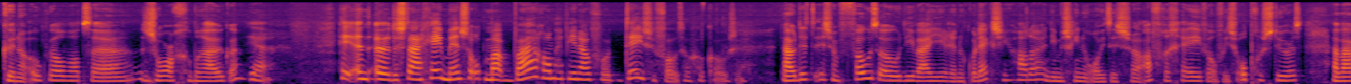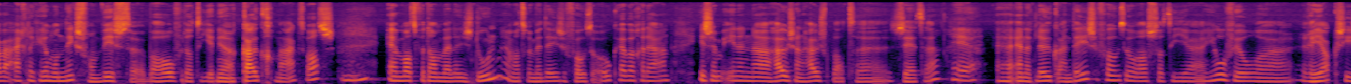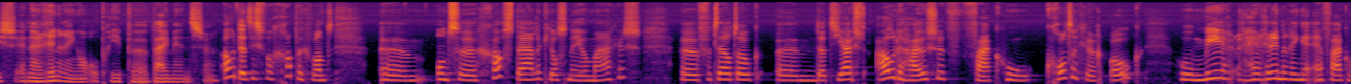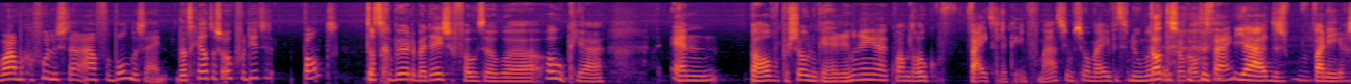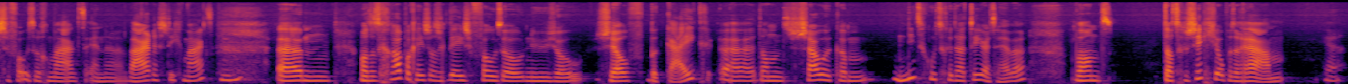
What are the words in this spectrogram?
kunnen ook wel wat eh, zorg gebruiken. Ja. Hey, en er staan geen mensen op, maar waarom heb je nou voor deze foto gekozen? Nou, dit is een foto die wij hier in de collectie hadden. En die misschien ooit is eh, afgegeven of is opgestuurd. En waar we eigenlijk helemaal niks van wisten. Behalve dat hij in een kuik gemaakt was. En wat we dan wel eens doen, en wat we met deze foto ook hebben gedaan, is hem in een eh, huis-aan-huisblad eh, zetten. Ja. Eh, en het leuke aan deze foto was dat hij eh, heel veel eh, reacties en herinneringen opriep eh, bij mensen. Oh, dat is wel grappig, want ehm, onze gast dadelijk, Jos Neomagus, eh, vertelt ook ehm, dat juist oude huizen, vaak hoe krottiger ook, hoe meer herinneringen en vaak warme gevoelens daaraan verbonden zijn. Dat geldt dus ook voor dit pand? Dat gebeurde bij deze foto eh, ook, ja. En behalve persoonlijke herinneringen kwam er ook feitelijke informatie, om het zo maar even te noemen. Dat is ook altijd fijn. Ja, dus wanneer is de foto gemaakt en eh, waar is die gemaakt? Ehm, want het grappige is, als ik deze foto nu zo zelf bekijk, eh, dan zou ik hem niet goed gedateerd hebben. Want dat gezichtje op het raam, Ja.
